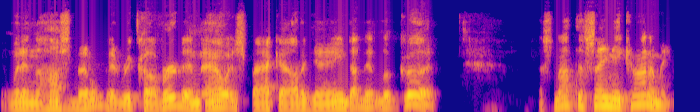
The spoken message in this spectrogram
It went in the hospital, it recovered, and now it's back out again. Doesn't it look good? It's not the same economy.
